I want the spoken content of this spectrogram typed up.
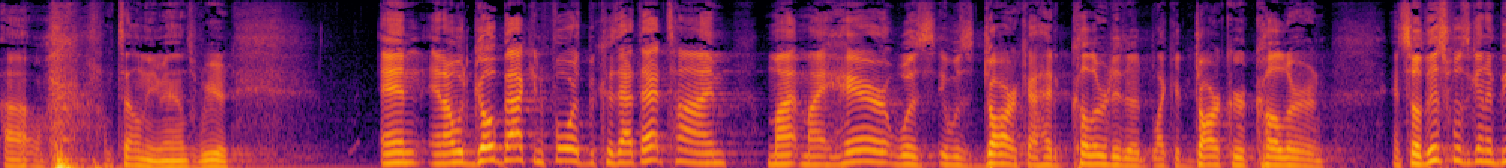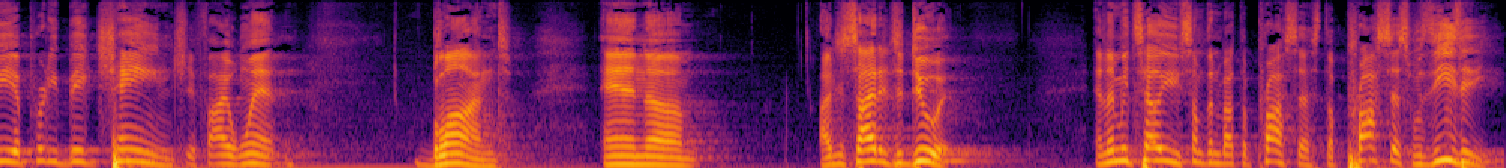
Uh, I'm telling you, man, it's weird. And, and I would go back and forth because at that time, my, my hair was, it was dark. I had colored it a, like a darker color. And and so this was going to be a pretty big change if I went blonde. And um, I decided to do it. And let me tell you something about the process. The process was easy,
